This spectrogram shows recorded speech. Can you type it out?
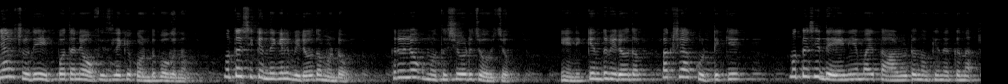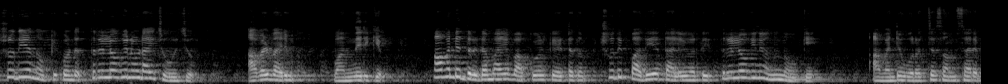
ഞാൻ ശ്രുതിയെ ഇപ്പോൾ തന്നെ ഓഫീസിലേക്ക് കൊണ്ടുപോകുന്നു. മുത്തശ്ശിക്ക് എന്തെങ്കിലും വിരോധമുണ്ടോ? ത്രിലോക് മുത്തശ്ശിയോട് ചോദിച്ചു. എനിക്കെന്ത് വിരോധം? പക്ഷെ ആ കുട്ടിക്ക് മുത്തശ്ശി ദയനീയമായി താഴോട്ട് നോക്കി നിൽക്കുന്ന ശ്രുതിയെ നോക്കിക്കൊണ്ട് ത്രിലോകിനോടായി ചോദിച്ചു. അവൾ വരും വന്നിരിക്കും. അവന്റെ ദൃഢമായ വാക്കുകൾ കേട്ടതും ശ്രുതി പതിയെ തലയുയർത്തി ത്രിലോകിനെ ഒന്ന് നോക്കി. അവന്റെ ഉറച്ച സംസാരം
